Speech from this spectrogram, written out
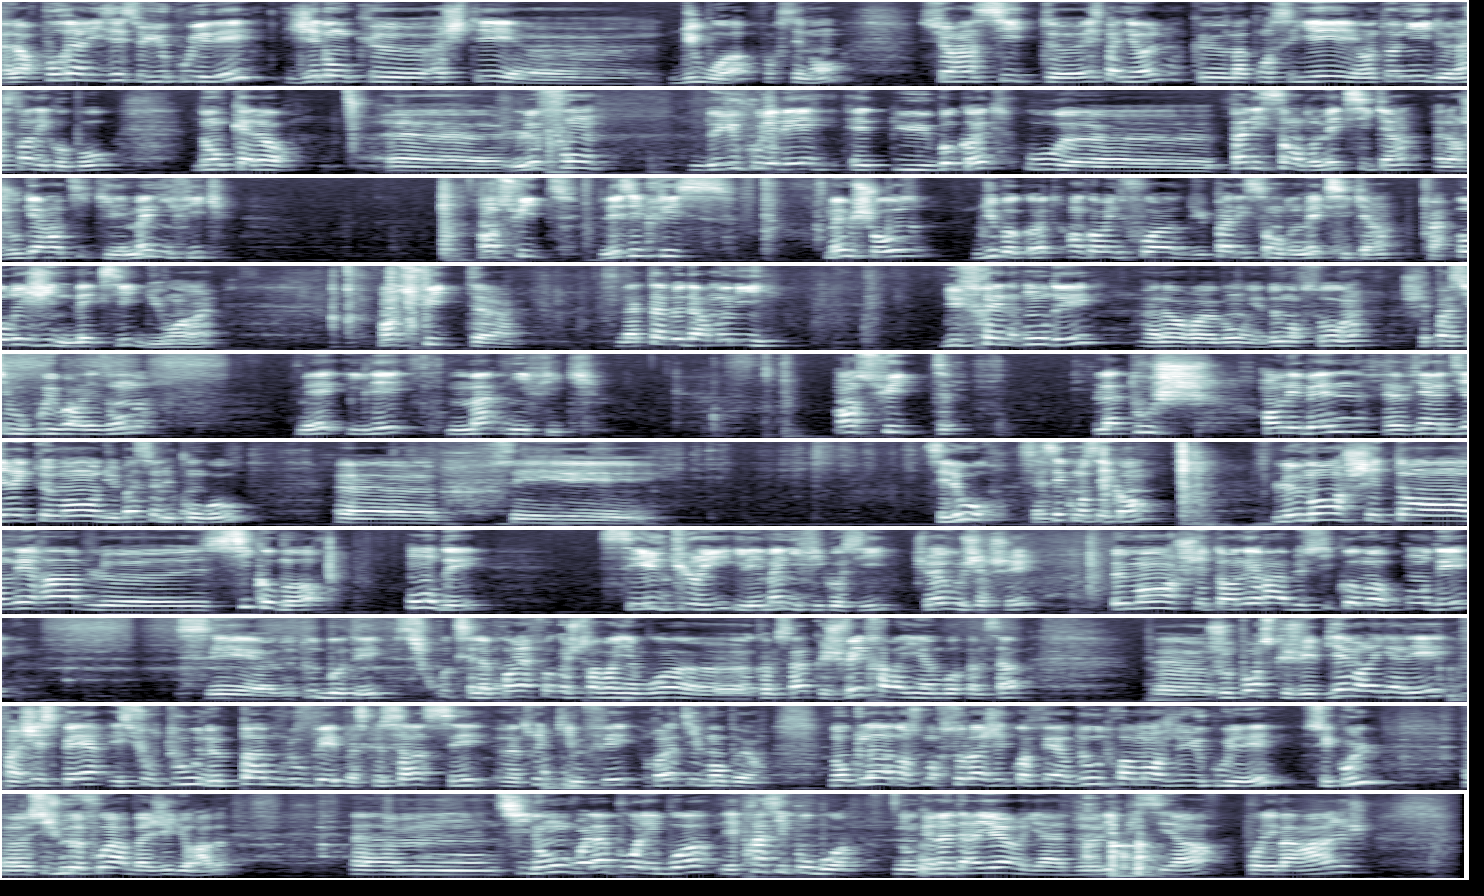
Alors pour réaliser ce ukulélé, j'ai donc euh, acheté du bois, forcément, sur un site espagnol que m'a conseillé Anthony de l'Instant des Copeaux. Donc alors, le fond de ukulélé est du bocot ou euh, palissandre mexicain. Alors je vous garantis qu'il est magnifique. Ensuite, les éclisses, même chose, du bocot, encore une fois du palissandre mexicain, enfin origine Mexique du moins. Hein. Ensuite, la table d'harmonie du frêne ondé. Alors euh, bon, il y a deux morceaux, hein. je ne sais pas si vous pouvez voir les ondes, mais il est magnifique. Ensuite, la touche en ébène, elle vient directement du bassin du Congo. Euh, c'est lourd, c'est assez conséquent. Le manche est en érable euh, sycomore, ondé. C'est une tuerie, il est magnifique aussi. Je vais vous le chercher. Le manche est en érable sycomore ondé. C'est euh, de toute beauté. Je crois que c'est la première fois que je travaille un bois comme ça, que je vais travailler un bois comme ça. Euh, je pense que je vais bien me régaler, enfin j'espère, et surtout ne pas me louper, parce que ça c'est un truc qui me fait relativement peur. Donc là, dans ce morceau là, j'ai de quoi faire deux ou trois manches de ukulélé, c'est cool. Euh, si je me foire, bah, j'ai du rab. Euh, sinon, voilà pour les bois, les principaux bois. Donc à l'intérieur, il y a de l'épicéa pour les barrages.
